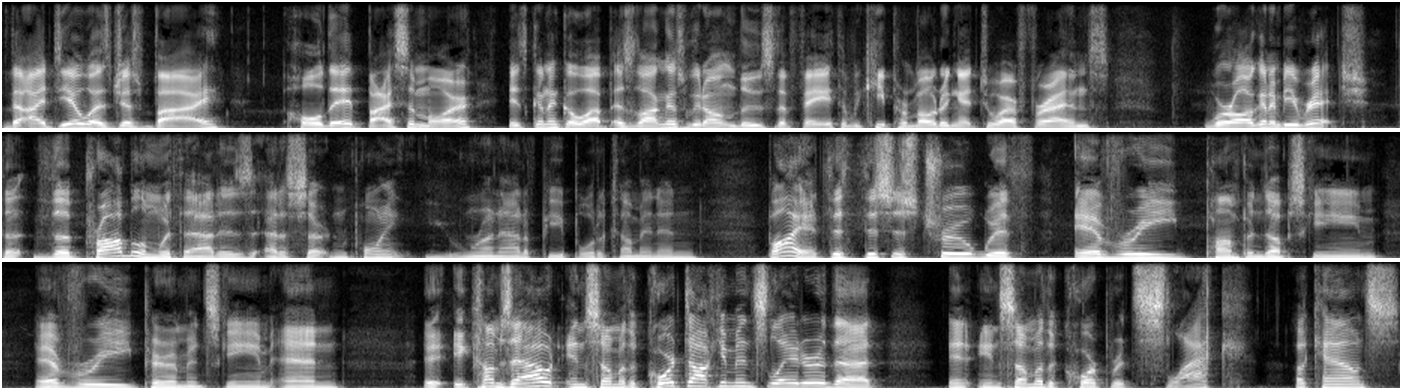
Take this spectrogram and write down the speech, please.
the idea was just buy, hold it, buy some more. It's gonna go up as long as we don't lose the faith and we keep promoting it to our friends. We're all gonna be rich. The the problem with that is at a certain point you run out of people to come in and buy it. This this is true with every pump and dump scheme, every pyramid scheme, and it, it comes out in some of the court documents later that in, in some of the corporate Slack accounts,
